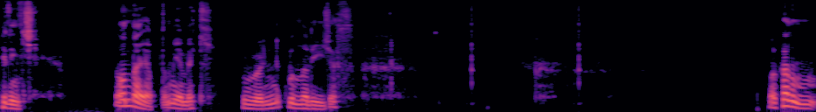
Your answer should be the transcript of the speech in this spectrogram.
pirinç. Ondan yaptım yemek. Bu bölümlük bunları yiyeceğiz. Bakalım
